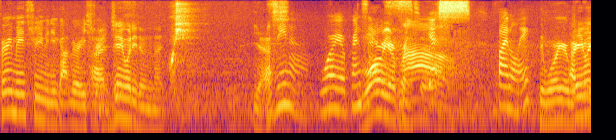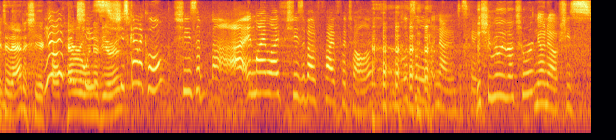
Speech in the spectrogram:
very mainstream and you've got very strange. right, Jane, what are you doing tonight? Yes. Xena, warrior princess. Warrior princess. Wow. Yes, finally. The warrior. Are you within. into that? Is she a Yeah, cult I think heroine she's, of yours? She's kind of cool. She's a, uh, in my life, she's about five foot tall. Looks a little bit, no, I'm just kidding. Is she really that short? No, no, she's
